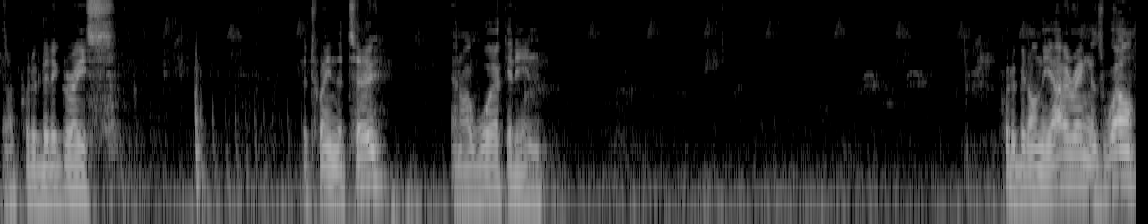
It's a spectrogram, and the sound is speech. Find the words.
And I put a bit of grease between the two and I work it in. Put a bit on the O-ring as well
